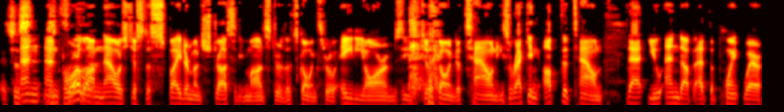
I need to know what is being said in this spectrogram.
It's just and and 4-LOM now is just a spider monstrosity monster that's going through 80 arms. He's just going to town. He's wrecking up the town. That you end up at the point where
